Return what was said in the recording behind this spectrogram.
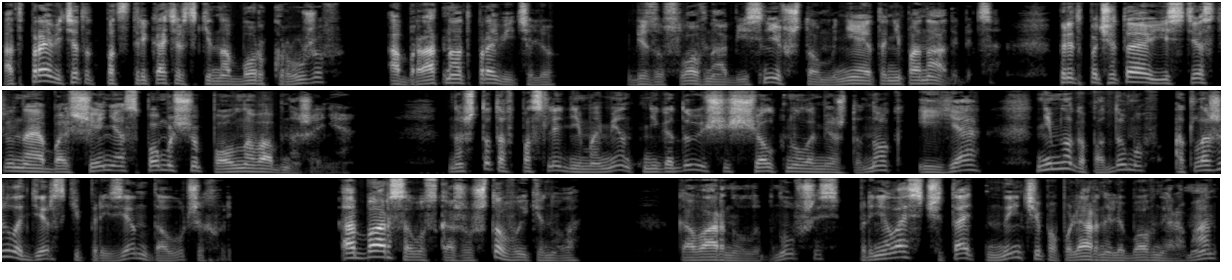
отправить этот подстрекательский набор кружев обратно отправителю, безусловно объяснив, что мне это не понадобится — Предпочитаю естественное обольщение с помощью полного обнажения. Но что-то в последний момент негодующе щелкнуло между ног, и я, немного подумав, отложила дерзкий презент до лучших времен. А Барсову скажу, что выкинула. Коварно улыбнувшись, принялась читать нынче популярный любовный роман,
